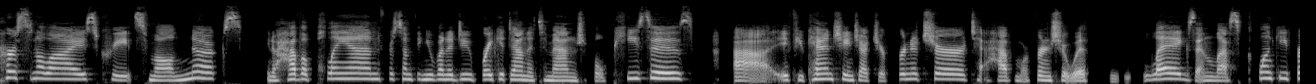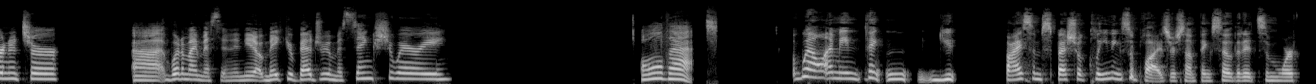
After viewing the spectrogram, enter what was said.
personalize, create small nooks, you know, have a plan for something you want to do, break it down into manageable pieces. Uh, if you can, change out your furniture to have more furniture with legs and less clunky furniture. Uh, what am I missing? And, you know, make your bedroom a sanctuary. All that. Well, I mean, think you buy some special cleaning supplies or something so that it's a more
